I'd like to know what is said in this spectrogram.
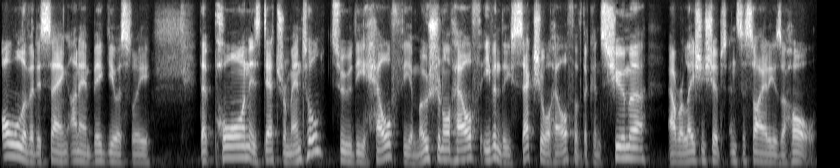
all of it is saying unambiguously that porn is detrimental to the health, the emotional health, even the sexual health of the consumer, our relationships, and society as a whole.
